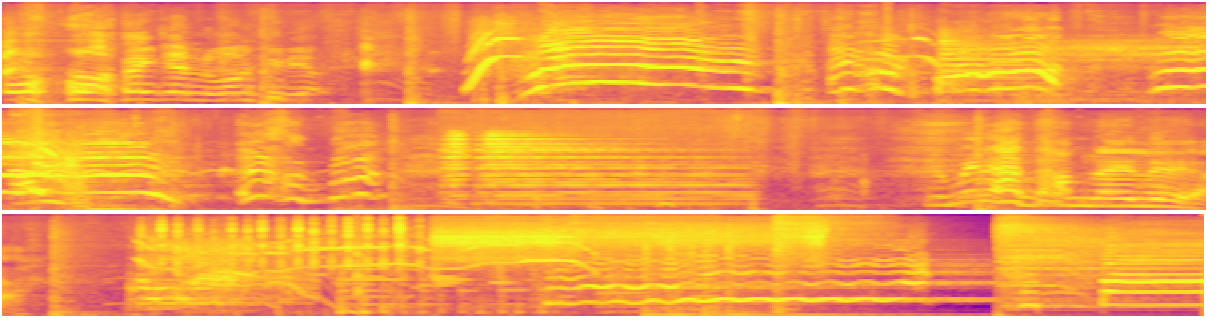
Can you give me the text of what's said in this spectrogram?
โอ้โหแม่งจะล้วงทีเดียว ยังไม่ทันทำอะไรเลยอะขึ้นบ้า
